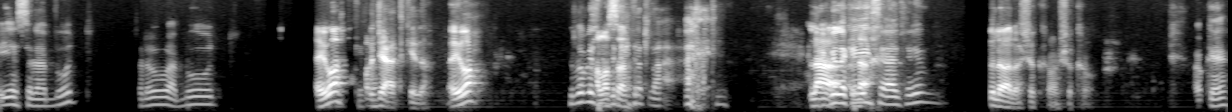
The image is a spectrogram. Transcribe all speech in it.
يسأل عبود. هو عبود. أيوه رجعت كذا. أيوه. خلاص. تطلع. لا أقول لك لا, أي سؤال الفيلم لا لا شكرا شكرا. okay.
